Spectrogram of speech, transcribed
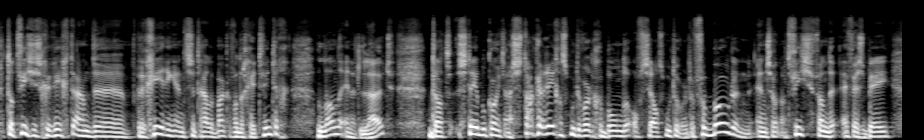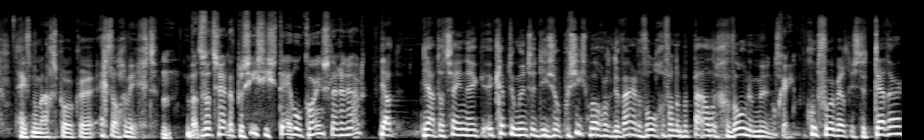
Het advies is gericht aan de regeringen en de centrale banken van de G20-landen. En het luidt dat stablecoins aan strakke regels moeten worden gebonden... of zelfs moeten worden verboden. En zo'n advies van de FSB heeft normaal gesproken echt wel gewicht. Wat, wat zijn dat precies, die stablecoins? Leg eens uit. Ja, ja, dat zijn eh, cryptomunten die zo precies mogelijk de waarde volgen van een bepaalde gewone munt. Een goed voorbeeld is de Tether.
